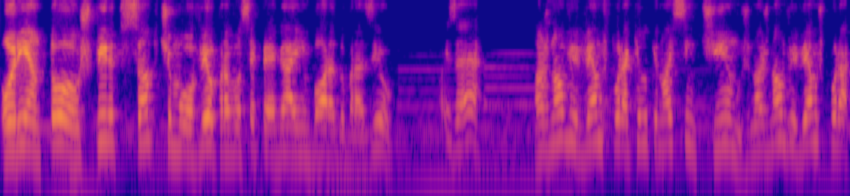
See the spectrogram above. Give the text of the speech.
orientou, o Espírito Santo te moveu para você pegar e ir embora do Brasil? Pois é. Nós não vivemos por aquilo que nós sentimos, nós não vivemos a,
